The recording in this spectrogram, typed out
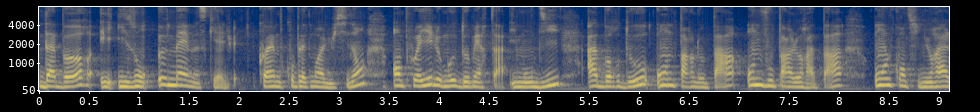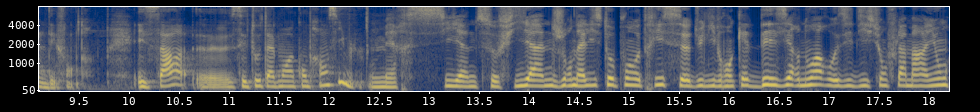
d'abord et ils ont eux-mêmes, ce qui est quand même complètement hallucinant, employé le mot d'omerta. Ils m'ont dit à Bordeaux, on ne parle pas, on ne vous parlera pas, on le continuera à le défendre. Et ça, euh, c'est totalement incompréhensible. Merci Anne-Sophie. Anne, journaliste au point, autrice du livre Enquête Désir Noir aux éditions Flammarion.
